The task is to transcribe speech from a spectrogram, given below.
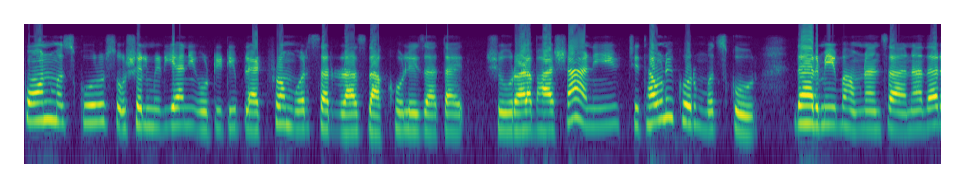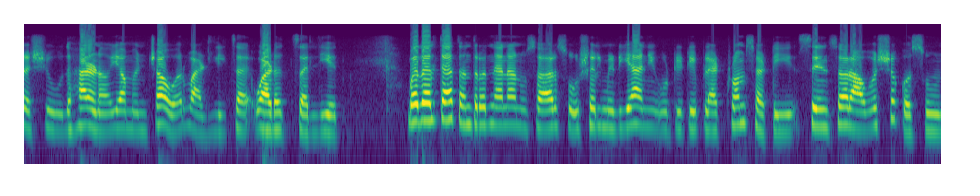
पॉन मजकूर सोशल मीडिया आणि ओ टी टी प्लॅटफॉर्मवर सर्रास दाखवले जात आहेत. शिवराळ भाषा आणि चिथावणीखोर मजकूर धार्मिक भावनांचा अनादार अशी उदाहरणं या मंचावर वाढली चा- वाढत चालली आहेत. बदलत्या तंत्रज्ञानानुसार सोशल मीडिया आणि ओ टी टी प्लॅटफॉर्मसाठी सेन्सर आवश्यक असून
